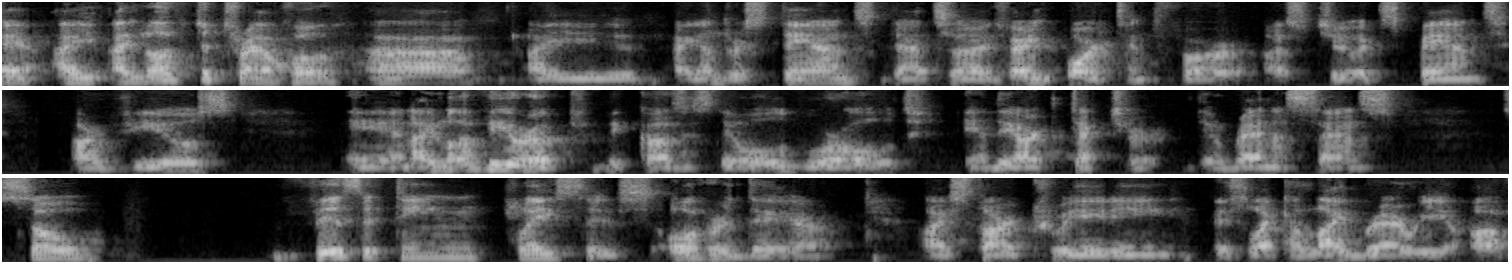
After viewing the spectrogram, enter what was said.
I, I love to travel. Uh, I, I understand that uh, it's very important for us to expand our views and I love Europe because it's the old world and the architecture, the Renaissance. So visiting places over there, I start creating, it's like a library of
